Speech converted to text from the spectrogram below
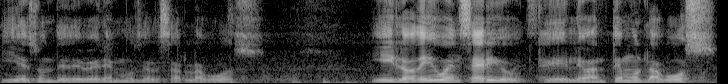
y es donde deberemos de alzar la voz. Y lo digo en serio, que levantemos la voz,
